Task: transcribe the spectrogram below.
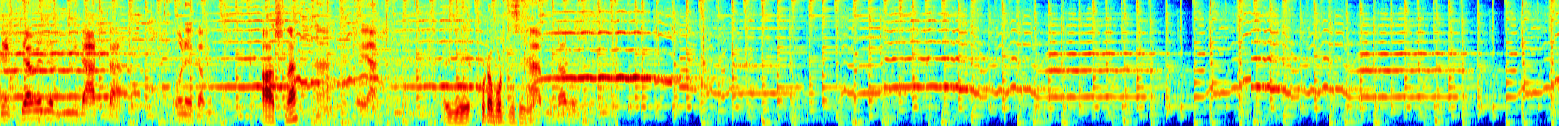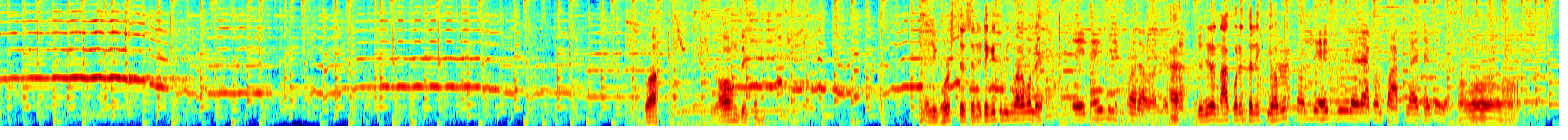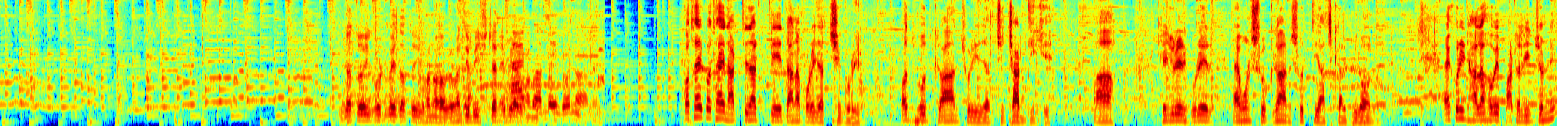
দেখতে হবে যে গুড়ির আটটা ওড়ে কেমন। আস না? হ্যাঁ এই আট এই যে ফোটা পড়তেছে যে। হ্যাঁ ফুটা বলছে বাহ রং দেখুন। এই যে ঘষতেছেন এটা কিন্তু বীজ মারা বলে? এইটাই বলে হ্যাঁ যদি এটা না করেন তাহলে কি হবে? করলে এই গুড় এরকম পাতলায় থেকে যাবে। ও। যতই ঘটবে ততই ঘন হবে। ওখান থেকে বীজটা নেবে আর ঘন হবে। কথায় কথায় নাড়তে নাড়তে দানা পড়ে যাচ্ছে গুড়ের অদ্ভুত গ্রান ছড়িয়ে যাচ্ছে চারদিকে। আহ খেজুরের গুড়ের এমন সুঘ্রাণ সত্যি আজকাল বিরল। এখনই ঢালা হবে পাটালির জন্যে।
